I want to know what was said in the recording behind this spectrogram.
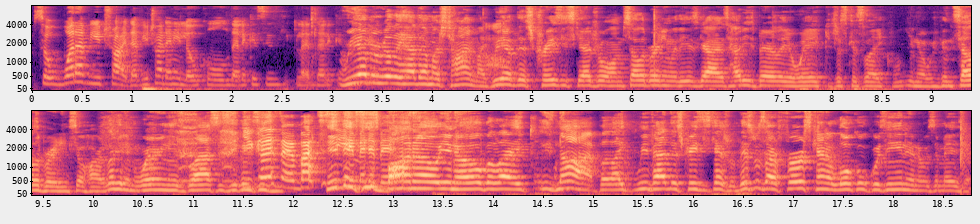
so what have you tried? Have you tried any local delicacies? Like delicacies We haven't really had that much time. Like we have this crazy schedule. I'm celebrating with these guys. Huddy's barely awake just because like you know we've been celebrating so hard. Look at him wearing his glasses. He You thinks guys he's, are about to he see thinks him in a he's bit. Bono, you know, but like he's not. But like we've had this crazy schedule. This was our first kind of local cuisine, and it was amazing.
